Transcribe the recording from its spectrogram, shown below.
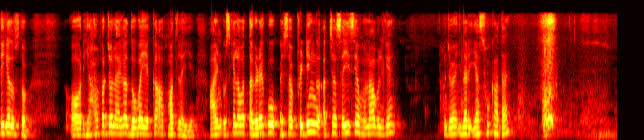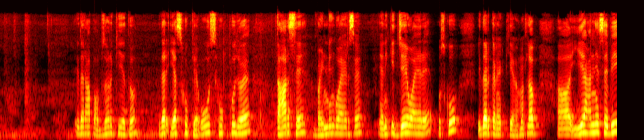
ठीक है दोस्तों? और यहाँ पर जो लाएगा, दो बाई एक का आप मत लाइए। एंड उसके अलावा तगड़े को ऐसा फिटिंग अच्छा सही से होना बोल के जो है, इधर यस हुक आता है इधर आप ऑब्ज़र्व किए तो इधर यस हुक है उस हुक को जो है, तार से बाइंडिंग वायर से, यानी कि जे वायर है, उसको इधर कनेक्ट किया मतलब ये आने से भी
